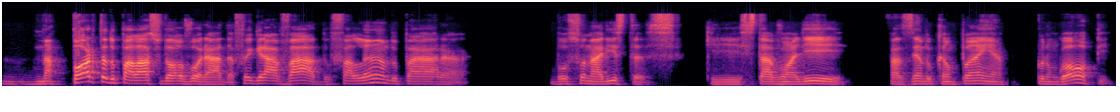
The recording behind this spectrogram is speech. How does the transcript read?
na porta do Palácio do Alvorada foi gravado falando para bolsonaristas que estavam ali fazendo campanha por um golpe,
